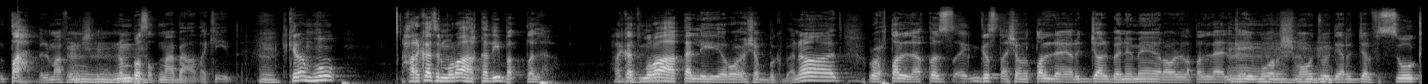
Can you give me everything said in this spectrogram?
نطهبل ما في مشكلة. ننبسط مع بعض أكيد. الكلام هو حركات المراهقة ذي بطلها. حركات المراهقه اللي يروح يشبك بنات روح طلع قص قسط عشان تطلع يا رجال بنميرة ولا طلع لك أي مرش موجود يا رجال في السوق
